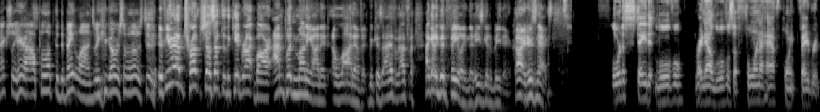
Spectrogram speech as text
Actually, here I'll pull up the debate lines. We can go over some of those too. If you have Trump shows up to the Kid Rock bar, I'm putting money on it, a lot of it, because I have I've, I got a good feeling that he's going to be there. All right, who's next? Florida State at Louisville. Right now, Louisville's a four and a half point favorite.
